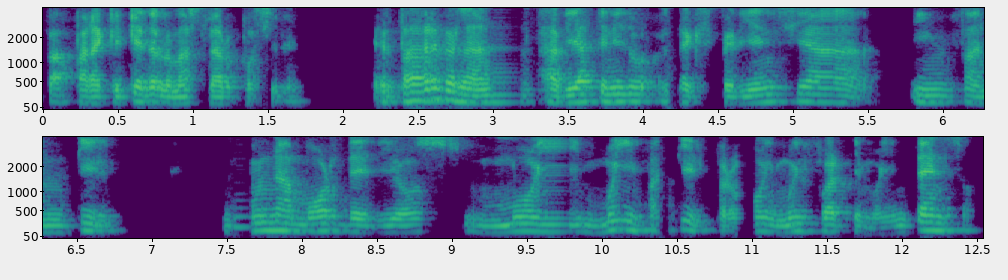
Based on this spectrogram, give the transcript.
para que quede lo más claro posible. El padre Berlán había tenido la experiencia infantil, un amor de Dios muy, muy infantil, pero muy, muy fuerte y muy intenso.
